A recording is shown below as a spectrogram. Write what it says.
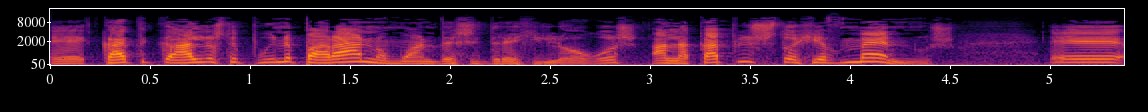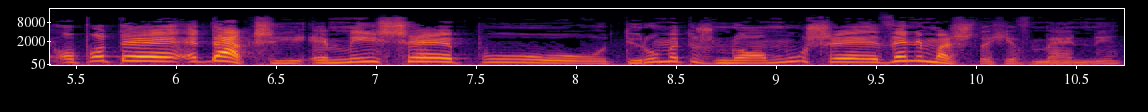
ε, κάτι άλλωστε που είναι παράνομο αν δεν συντρέχει λόγος, αλλά κάποιους στοχευμένους. Ε, οπότε εντάξει, εμείς ε, που τηρούμε τους νόμους ε, δεν είμαστε στοχευμένοι,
